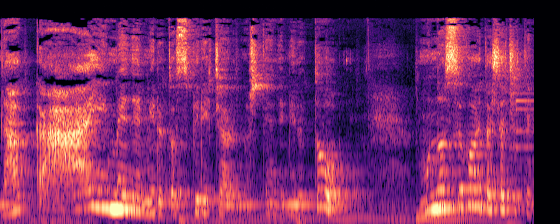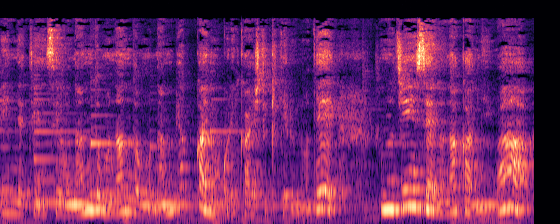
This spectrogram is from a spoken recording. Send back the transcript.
長い目で見るとスピリチュアルの視点で見るとものすごい私たちって輪廻転生を何度も何度も何百回も繰り返してきてるのでその人生の中には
